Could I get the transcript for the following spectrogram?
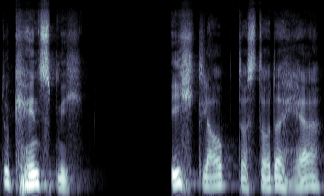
du kennst mich. Ich glaube, dass da der Herr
